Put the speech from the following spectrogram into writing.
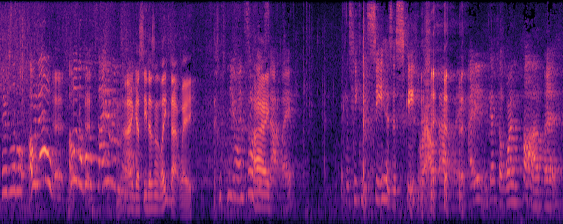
There's a little, oh no! Ed, Oh, the whole Ed. side of him. I guess he doesn't like that way. He wants to Hi. face that way. Because he can see his escape route that way. I didn't get the one paw, but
